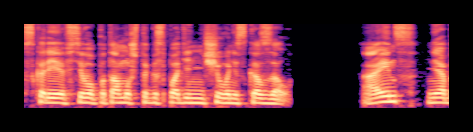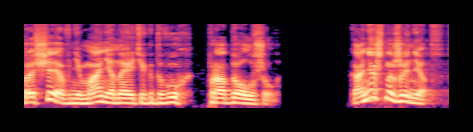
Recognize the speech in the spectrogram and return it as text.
Скорее всего, потому что господин ничего не сказал. Айнс, не обращая внимания на этих двух, продолжил. «Конечно же нет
